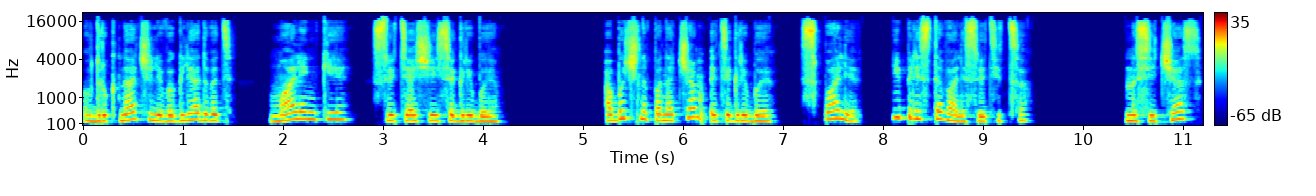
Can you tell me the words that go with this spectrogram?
вдруг начали выглядывать маленькие светящиеся грибы. Обычно по ночам эти грибы спали и переставали светиться. Но сейчас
